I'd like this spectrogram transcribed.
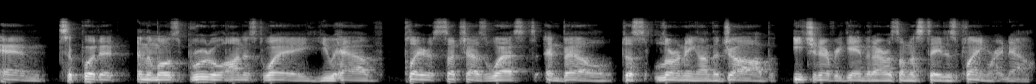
And to put it in the most brutal, honest way, you have players such as West and Bell just learning on the job each and every game that Arizona State is playing right now.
